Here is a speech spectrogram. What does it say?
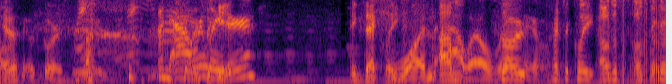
Perfect. Of course he is. An hour forget. later. Exactly. One Um, hour so later. practically, I'll just I'll just go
